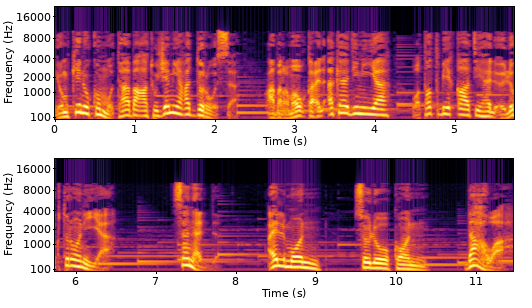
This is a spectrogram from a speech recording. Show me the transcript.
يمكنكم متابعة جميع الدروس عبر موقع الأكاديمية وتطبيقاتها الإلكترونية. سند علم سلوك دعوة.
